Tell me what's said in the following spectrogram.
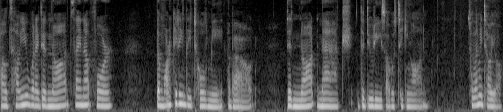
I'll tell you what I did not sign up for. The marketing they told me about did not match the duties I was taking on. So, let me tell y'all.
